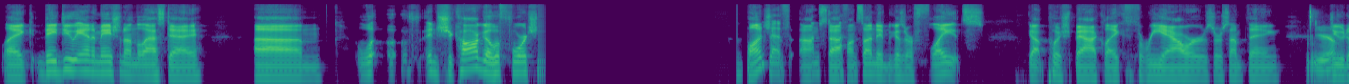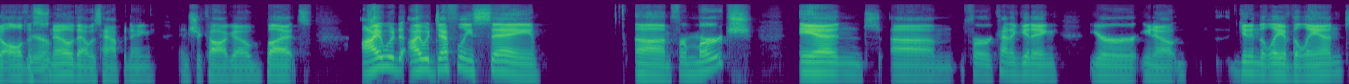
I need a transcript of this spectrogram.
like they do animation on the last day. Um, in Chicago, fortunately, a bunch of um, stuff on Sunday because our flights got pushed back like three hours or something Yeah. due to all the yeah. snow that was happening in Chicago. But I would I would definitely say um, for merch and um, for kind of getting your you know getting the lay of the land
